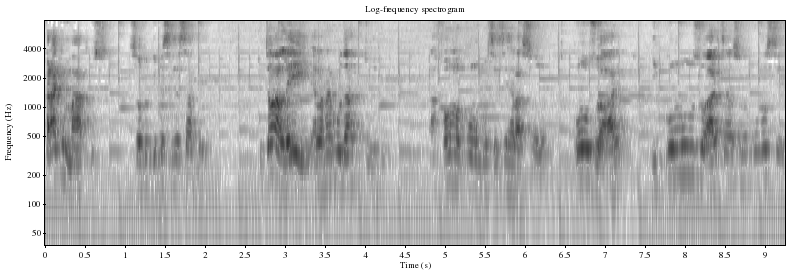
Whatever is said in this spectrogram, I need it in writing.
pragmáticos sobre o que precisa saber. Então a lei ela vai mudar tudo. A forma como você se relaciona com o usuário e como o usuário se relaciona com você.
